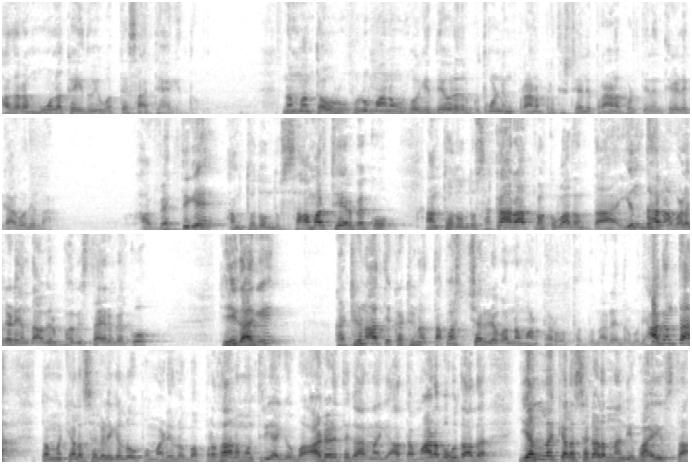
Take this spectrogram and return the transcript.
ಅದರ ಮೂಲಕ ಇದು ಇವತ್ತೇ ಸಾಧ್ಯ ಆಗಿತ್ತು ನಮ್ಮಂಥವರು ಹುಲುಮಾನವ್ರು ಹೋಗಿ ದೇವರ ಎದುರು ಕುತ್ಕೊಂಡು ನಿಮ್ಮ ಪ್ರಾಣ ಪ್ರತಿಷ್ಠೆಯಲ್ಲಿ ಪ್ರಾಣ ಕೊಡ್ತೀನಿ ಅಂತ ಹೇಳಲಿಕ್ಕೆ ಆಗೋದಿಲ್ಲ ಆ ವ್ಯಕ್ತಿಗೆ ಅಂಥದ್ದೊಂದು ಸಾಮರ್ಥ್ಯ ಇರಬೇಕು ಅಂಥದ್ದೊಂದು ಸಕಾರಾತ್ಮಕವಾದಂಥ ಇಂಧನ ಒಳಗಡೆಯಿಂದ ಆವಿರ್ಭವಿಸ್ತಾ ಇರಬೇಕು. ಹೀಗಾಗಿ ಕಠಿಣಾತಿ ಕಠಿಣ ತಪಶ್ಚರ್ಯವನ್ನು ಮಾಡ್ತಾ ಇರುವಂಥದ್ದು ನರೇಂದ್ರ ಮೋದಿ. ಹಾಗಂತ ತಮ್ಮ ಕೆಲಸಗಳಿಗೆ ಲೋಪ ಮಾಡಿಲ್ಲ, ಒಬ್ಬ ಪ್ರಧಾನಮಂತ್ರಿಯಾಗಿ, ಒಬ್ಬ ಆಡಳಿತಗಾರನಾಗಿ ಆತ ಮಾಡಬಹುದಾದ ಎಲ್ಲ ಕೆಲಸಗಳನ್ನು ನಿಭಾಯಿಸ್ತಾ,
